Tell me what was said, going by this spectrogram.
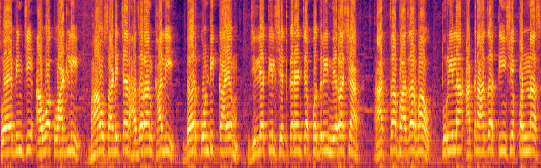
सोयाबीनची आवक वाढली. भाव साडेचार हजारांखाली. दर कोंडी कायम. जिल्ह्यातील शेतकऱ्यांच्या पदरी निराशा. आजचा बाजारभाव तुरीला अकरा हजार तीनशे पन्नास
